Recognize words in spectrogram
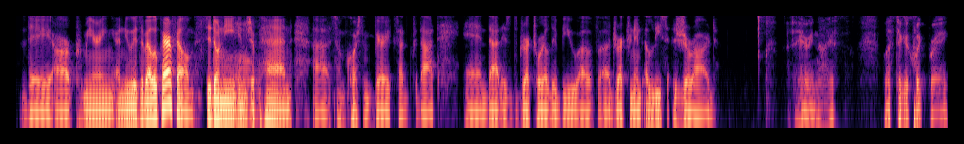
they are premiering a new Isabelle Huppert film, Sidonie in Oh. Japan. Uh, so, of course, I'm very excited for that. And that is the directorial debut of a director named Elise Girard. Very nice. Let's take a quick break.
